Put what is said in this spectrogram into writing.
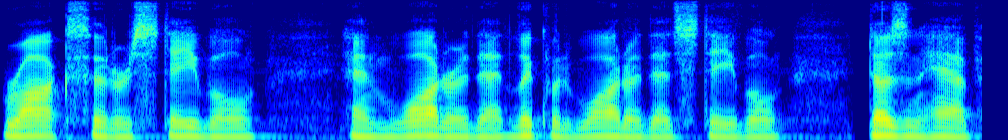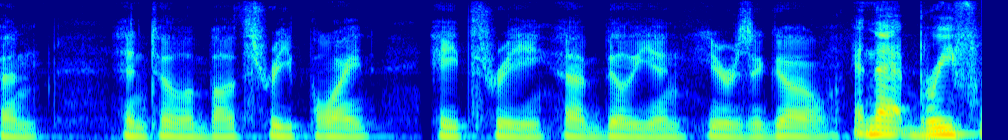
rocks that are stable and water, that liquid water that's stable, doesn't happen until about 3.83 uh, billion years ago. And that brief,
